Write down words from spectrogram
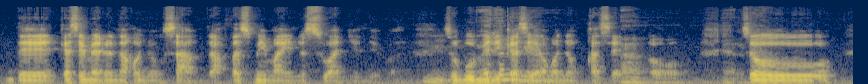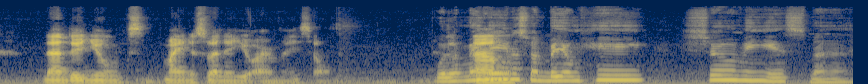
Then, kasi meron ako nung soundtrack, tapos may minus one yun, di ba? Mm. So, bumili kasi yun? ako nung cassette. Ah. Oo. So, nandun yung minus one na You Are My Song. Walang, may um, minus one ba yung, hey, show me a smile?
